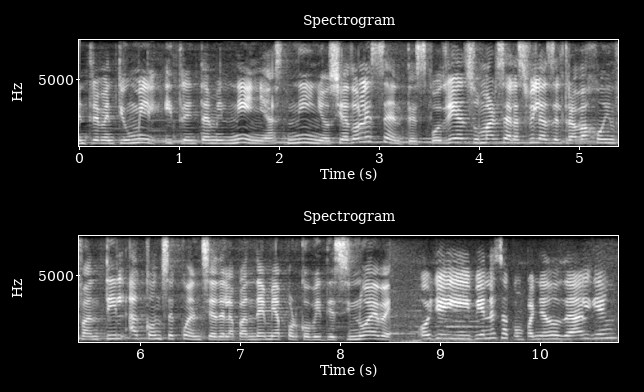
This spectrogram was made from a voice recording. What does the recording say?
Entre 21.000 y 30.000 niñas, niños y adolescentes podrían sumarse a las filas del trabajo infantil a consecuencia de la pandemia por COVID-19. Oye, ¿y vienes acompañado de alguien?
